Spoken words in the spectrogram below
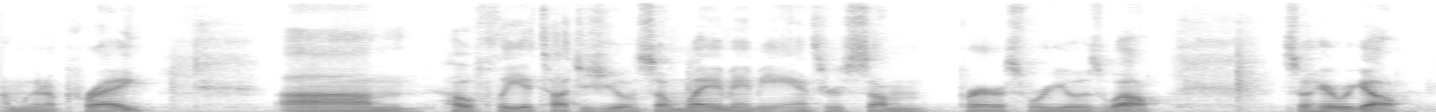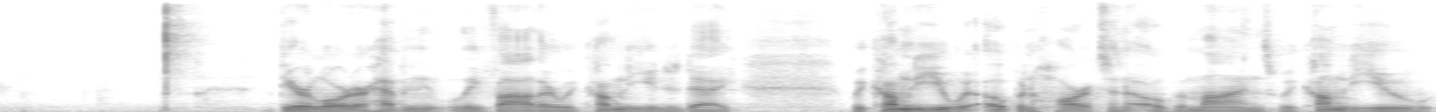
I'm going to pray. Um, hopefully, it touches you in some way, maybe answers some prayers for you as well. So, here we go. Dear Lord, our Heavenly Father, we come to you today. We come to you with open hearts and open minds. We come to you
